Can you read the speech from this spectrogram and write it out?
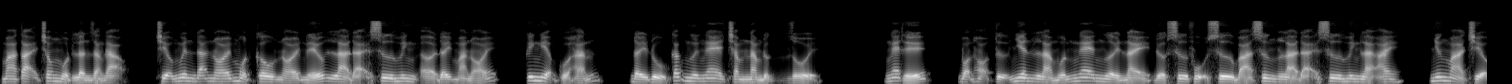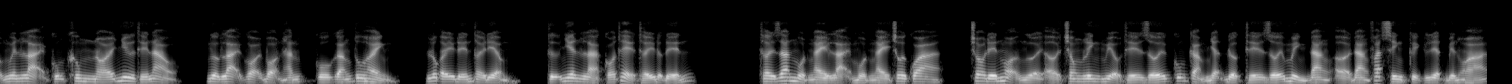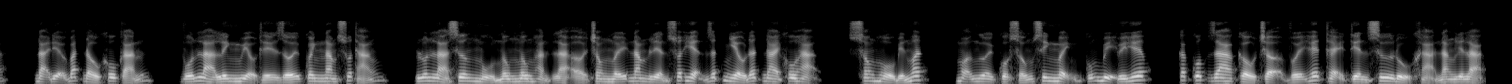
Mà tại trong một lần giảng đạo, Triệu Nguyên đã nói một câu nói nếu là đại sư huynh ở đây mà nói, kinh nghiệm của hắn, đầy đủ các ngươi nghe trăm năm được rồi. Nghe thế, bọn họ tự nhiên là muốn nghe người này được sư phụ sư bá xưng là đại sư huynh là ai, nhưng mà Triệu Nguyên lại cũng không nói như thế nào, ngược lại gọi bọn hắn cố gắng tu hành, lúc ấy đến thời điểm, tự nhiên là có thể thấy được đến. Thời gian một ngày lại một ngày trôi qua, cho đến mọi người ở trong linh miểu thế giới cũng cảm nhận được thế giới mình đang ở đang phát sinh kịch liệt biến hóa, đại địa bắt đầu khô cắn, vốn là linh miểu thế giới quanh năm suốt tháng, luôn là sương mù mông mông hẳn là ở trong mấy năm liền xuất hiện rất nhiều đất đai khô hạn, song hồ biến mất, mọi người cuộc sống sinh mệnh cũng bị uy hiếp, các quốc gia cầu trợ với hết thể tiên sư đủ khả năng liên lạc.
